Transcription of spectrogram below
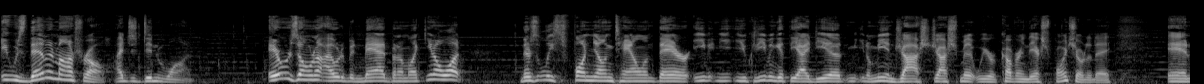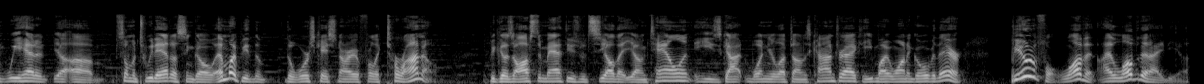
it was them in Montreal. I just didn't want. Arizona, I would have been mad, but I'm like, you know what? There's at least fun young talent there. Even you could even get the idea. You know, me and Josh, Josh Schmidt, we were covering the extra point show today, and we had a uh, someone tweet at us and go, "That might be the the worst case scenario for like Toronto." Because Auston Matthews would see all that young talent. He's got one year left on his contract. He might want to go over there. Beautiful. Love it. I love that idea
